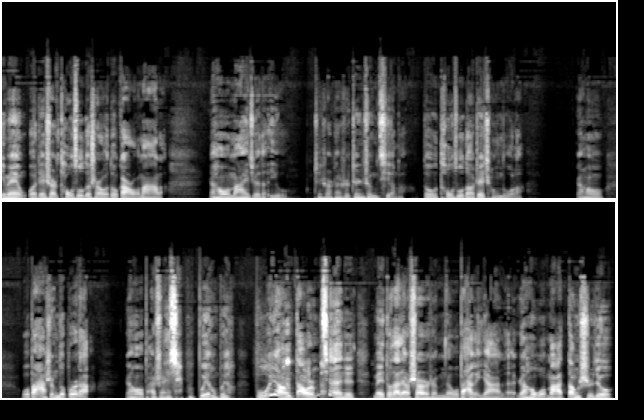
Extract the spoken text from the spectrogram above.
因为我这事儿投诉的事儿我都告诉我妈了，然后我妈也觉得，哎呦，这事儿她是真生气了，都投诉到这程度了。然后我爸什么都不知道，然后我爸说，哎呀，不不用不用不用，道什么歉？这没多大点事儿什么的，我爸给压下来。然后我妈当时就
